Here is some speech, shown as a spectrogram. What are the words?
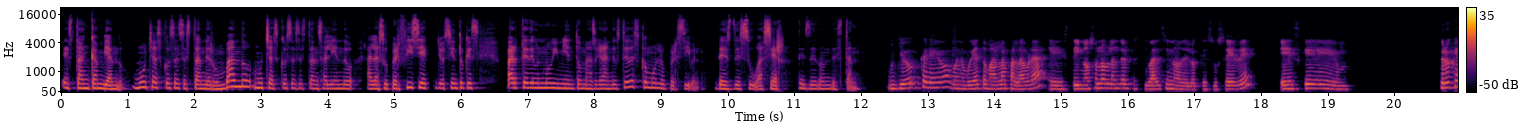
están cambiando, muchas cosas están derrumbando, muchas cosas están saliendo a la superficie. Yo siento que es parte de un movimiento más grande. ¿Ustedes cómo lo perciben desde su hacer, desde dónde están? Yo creo, bueno, voy a tomar la palabra, este, y no solo hablando del festival, sino de lo que sucede, es que creo que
